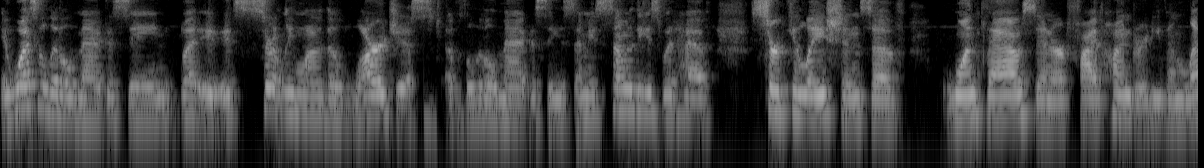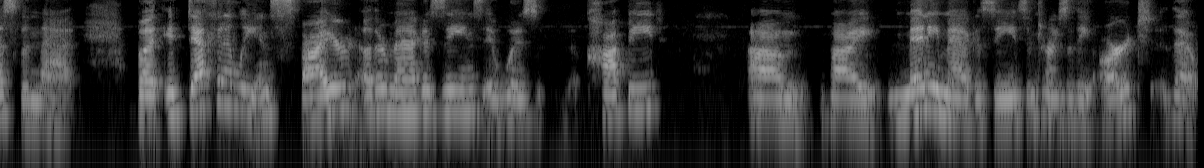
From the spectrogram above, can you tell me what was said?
it was a little magazine, but it, it's certainly one of the largest of the little magazines. I mean, some of these would have circulations of 1,000 or 500, even less than that. But it definitely inspired other magazines. It was copied um, by many magazines in terms of the art that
